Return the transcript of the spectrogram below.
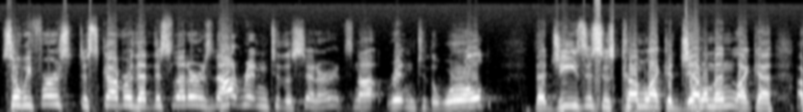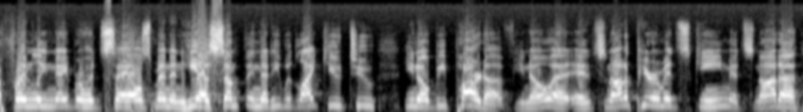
So we first discover that this letter is not written to the sinner, it's not written to the world that Jesus has come like a gentleman, like a, a friendly neighborhood salesman, and he has something that he would like you to, you know, be part of. You know, uh, it's not a pyramid scheme. It's not a,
